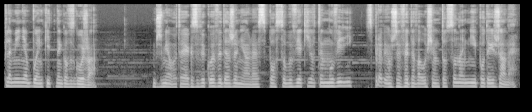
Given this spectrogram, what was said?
plemienia błękitnego wzgórza. Brzmiało to jak zwykłe wydarzenie, ale sposób w jaki o tym mówili sprawiał, że wydawało się to co najmniej podejrzane.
